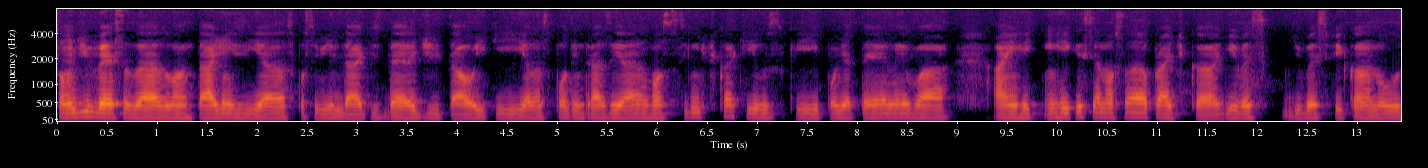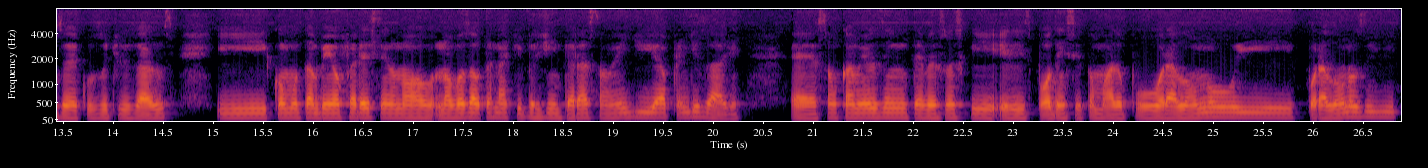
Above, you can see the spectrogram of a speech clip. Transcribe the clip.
São diversas as vantagens e as possibilidades da era digital e que elas podem trazer avanços significativos que pode até levar a enriquecer a nossa prática, diversificando os recursos utilizados e como também oferecendo novas alternativas de interação e de aprendizagem. É, são caminhos e intervenções que eles podem ser tomados por aluno e por alunos e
